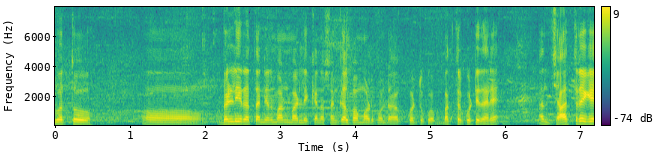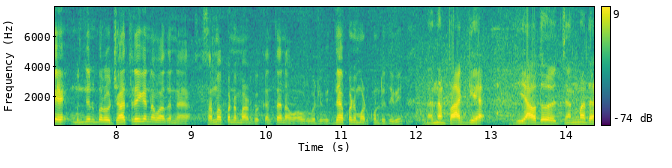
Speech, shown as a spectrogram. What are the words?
ಇವತ್ತು ಬೆಳ್ಳಿ ರಥ ನಿರ್ಮಾಣ ಮಾಡಲಿಕ್ಕೆ ನಾವು ಸಂಕಲ್ಪ ಮಾಡಿಕೊಂಡು ಕೊಟ್ಟು ಭಕ್ತರು ಕೊಟ್ಟಿದ್ದಾರೆ. ಅದು ಜಾತ್ರೆಗೆ, ಮುಂದಿನ ಬರೋ ಜಾತ್ರೆಗೆ ನಾವು ಅದನ್ನು ಸಮರ್ಪಣೆ ಮಾಡಬೇಕಂತ ನಾವು ಅವ್ರಲ್ಲಿ ವಿಜ್ಞಾಪನೆ ಮಾಡ್ಕೊಂಡಿದ್ದೀವಿ. ನನ್ನ ಭಾಗ್ಯ, ಯಾವುದೋ ಜನ್ಮದ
